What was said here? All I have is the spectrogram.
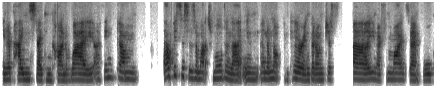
in a painstaking kind of way. I think, um, our businesses are much more than that. In, and I'm not comparing, but I'm just, uh, you know, from my example,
